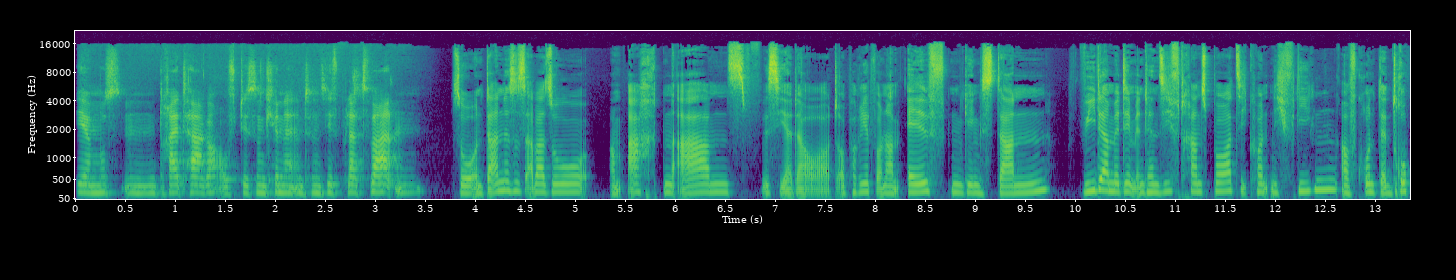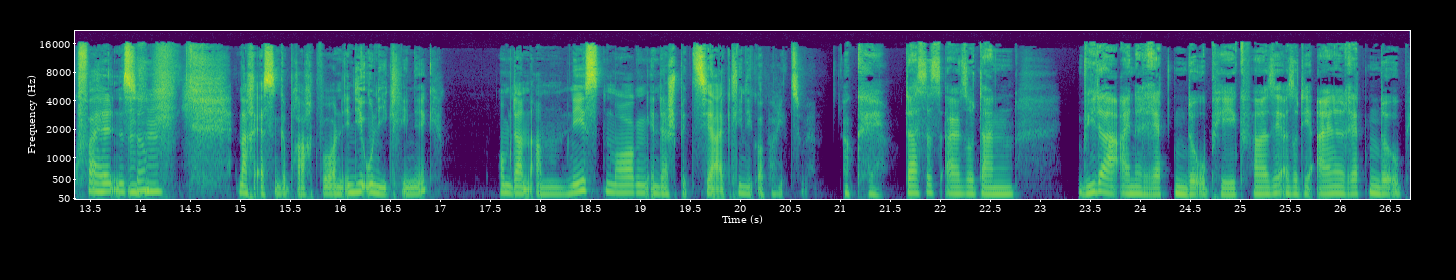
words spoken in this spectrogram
Wir mussten drei Tage auf diesen Kinderintensivplatz warten. So, und dann ist es aber so, am 8. abends ist sie ja der Ort operiert worden, am 11. ging es dann wieder mit dem Intensivtransport, sie konnte nicht fliegen, aufgrund der Druckverhältnisse, mhm. nach Essen gebracht worden, in die Uniklinik, um dann am nächsten Morgen in der Spezialklinik operiert zu werden. Okay, das ist also dann wieder eine rettende OP quasi. Also die eine rettende OP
